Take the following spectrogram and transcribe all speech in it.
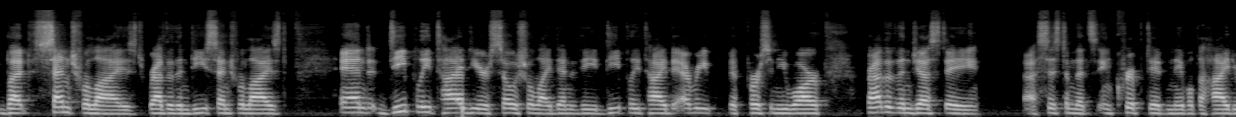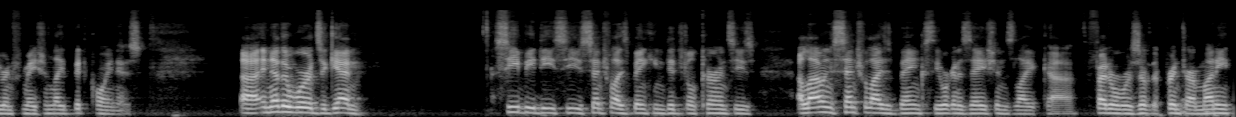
but centralized rather than decentralized and deeply tied to your social identity, deeply tied to every person you are, rather than just a, a system that's encrypted and able to hide your information like Bitcoin is. Uh, in other words, again, CBDCs, centralized banking digital currencies, allowing centralized banks, the organizations like uh, the Federal Reserve that print our money,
